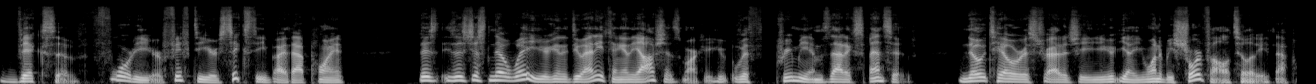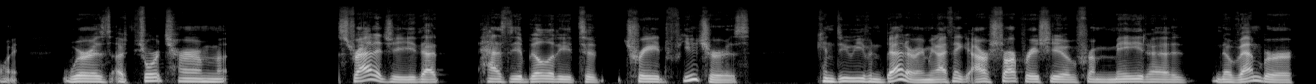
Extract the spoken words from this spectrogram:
VIX of 40 or 50 or 60 by that point. There's there's just no way you're going to do anything in the options market with premiums that expensive. No tail risk strategy. You, you know, you want to be short volatility at that point. Whereas a short term strategy that has the ability to trade futures can do even better. I mean, I think our Sharpe ratio from May to November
